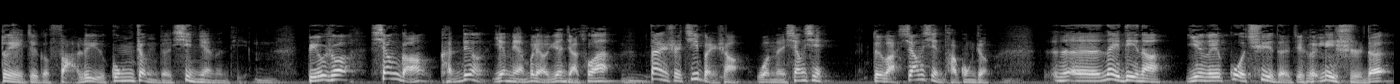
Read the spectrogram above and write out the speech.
对这个法律公正的信念问题。嗯，比如说香港肯定也免不了冤假错案，嗯但是基本上我们相信，对吧？相信它公正。呃，内地呢，因为过去的这个历史的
